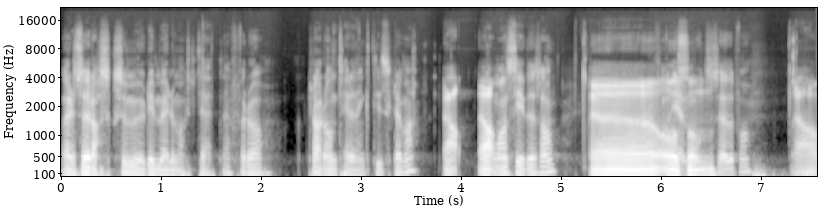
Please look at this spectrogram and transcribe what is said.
være så rask som mulig mellom aktivitetene for å klare å håndtere den tidsklemma. Ja, ja. Kan man si det sånn? Eh, og sånn. Ja.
